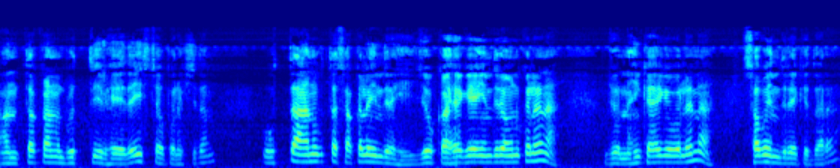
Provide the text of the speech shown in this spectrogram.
अंतकरण वृत्ति भेद उपलक्षित उक्त अनुक्त सकल इंद्र ही जो कहे गए इंद्र उनको लेना। जो नहीं कहेगे बोले ना, सब इंद्रिय के द्वारा,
